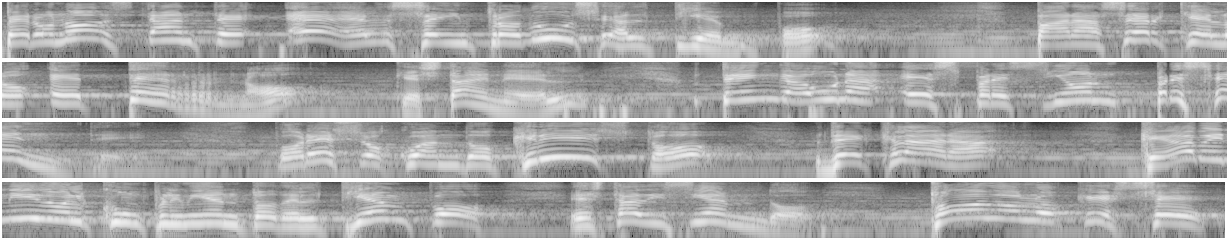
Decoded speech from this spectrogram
pero no obstante, Él se introduce al tiempo para hacer que lo eterno que está en Él tenga una expresión presente. Por eso cuando Cristo declara que ha venido el cumplimiento del tiempo, está diciendo, todo lo que se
